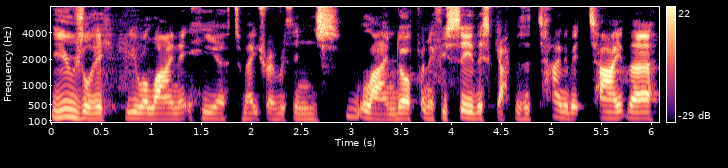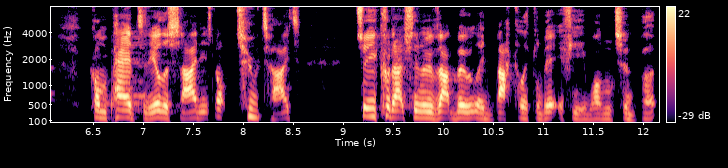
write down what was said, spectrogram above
usually you align it here to make sure everything's lined up. And if you see this gap is a tiny bit tight there compared to the other side, it's not too tight. So you could actually move that boot lid back a little bit if you wanted, but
